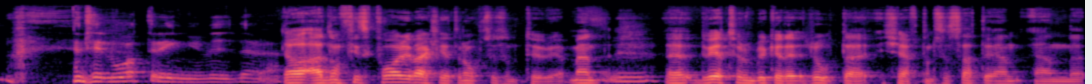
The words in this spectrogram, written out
Det låter ingen vidare. Ja, de finns kvar i verkligheten också som tur är. Men eh, du vet hur de brukade rota i käften. Så satt det en, en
